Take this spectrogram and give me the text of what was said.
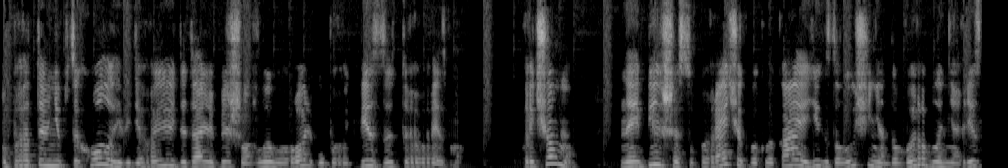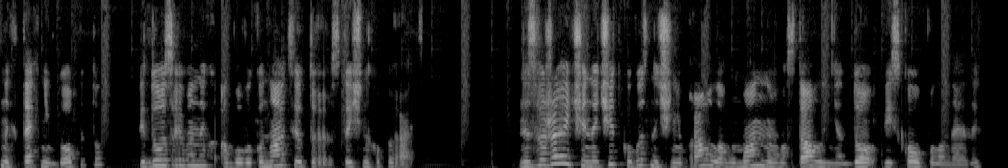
Оперативні психологи відіграють дедалі більш важливу роль у боротьбі з тероризмом. Причому найбільше суперечок викликає їх залучення до вироблення різних технік допиту, підозрюваних або виконавців терористичних операцій. Незважаючи на чітко визначені правила гуманного ставлення до військовополонених,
